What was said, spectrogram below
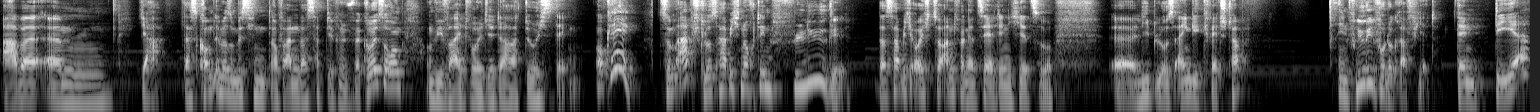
Aber ähm, ja, das kommt immer so ein bisschen drauf an, was habt ihr für eine Vergrößerung und wie weit wollt ihr da durchstecken. Okay, zum Abschluss habe ich noch den Flügel. Das habe ich euch zu Anfang erzählt, den ich jetzt so äh, lieblos eingequetscht habe. Den Flügel fotografiert. Denn der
